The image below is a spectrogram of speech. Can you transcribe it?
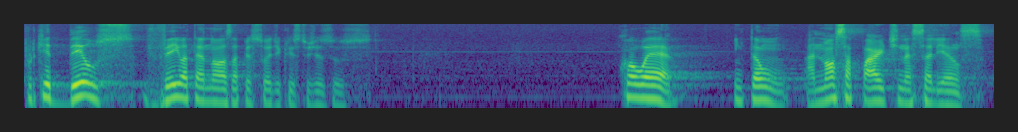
Porque Deus veio até nós na pessoa de Cristo Jesus. Qual é, então, a nossa parte nessa aliança?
